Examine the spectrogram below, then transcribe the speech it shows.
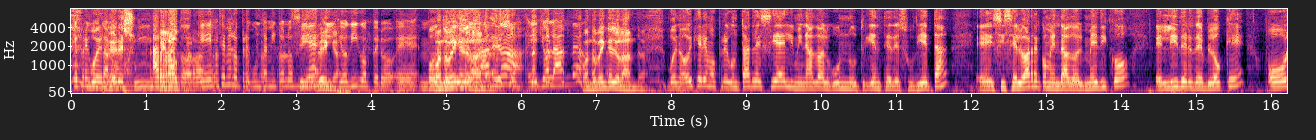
¿qué preguntamos Bueno, eres un A rato, a rato. Este me lo pregunta a mí todos los Sí. días Venga. y yo digo, pero... eh, Cuando venga Yolanda. Yolanda, Yolanda. Cuando venga Yolanda. Bueno, hoy queremos preguntarle si ha eliminado algún nutriente de su dieta, eh, si se lo ha recomendado el médico, el líder de bloque o,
